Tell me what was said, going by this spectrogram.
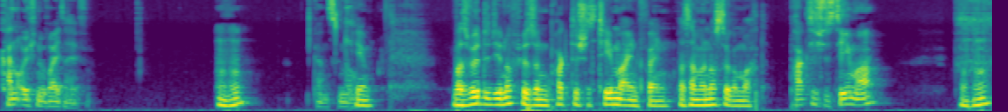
Kann euch nur weiterhelfen. Mhm. Ganz genau. Okay. Was würde dir noch für so ein praktisches Thema einfallen? Was haben wir noch so gemacht? Praktisches Thema? Mhm.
